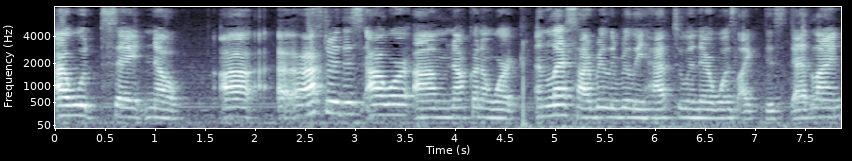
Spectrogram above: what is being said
I would say no uh, after this hour i'm not gonna work unless i really really had to and there was like this deadline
